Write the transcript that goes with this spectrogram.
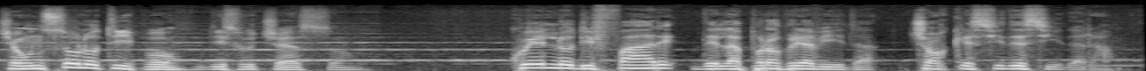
C'è un solo tipo di successo. Quello di fare della propria vita ciò che si desidera.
